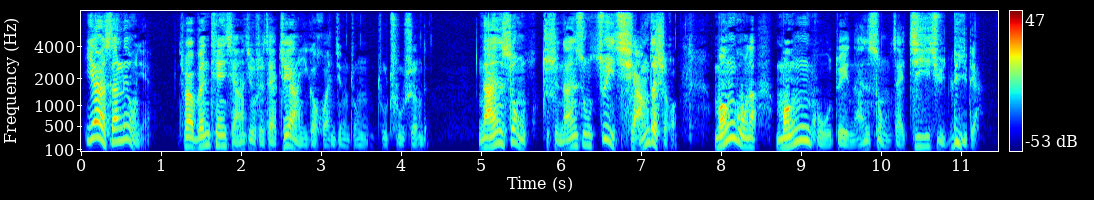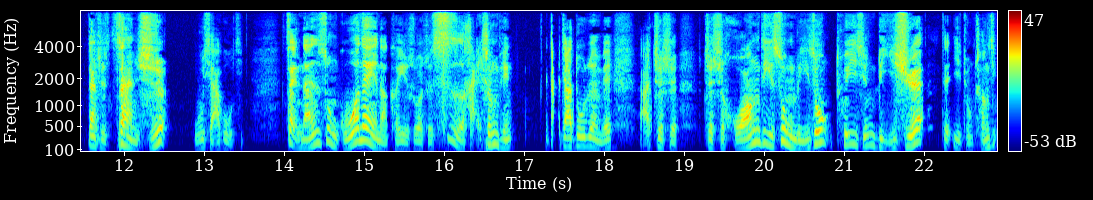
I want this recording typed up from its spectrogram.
一二三六年，是吧？文天祥就是在这样一个环境中出出生的。南宋这是南宋最强的时候，蒙古呢，蒙古对南宋在积聚力量，但是暂时无暇顾及。在南宋国内呢，可以说是四海升平，大家都认为啊，这是这是皇帝宋理宗推行理学的一种成绩。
